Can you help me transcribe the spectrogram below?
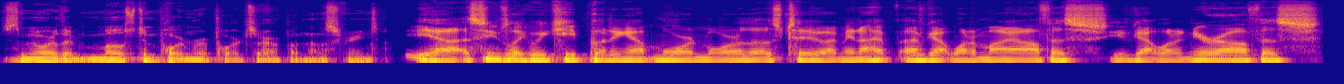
Some more of the most important reports are up on those screens. Yeah, it seems like we keep putting up more and more of those too. I mean, I've, I've got one in my office. You've got one in your office.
